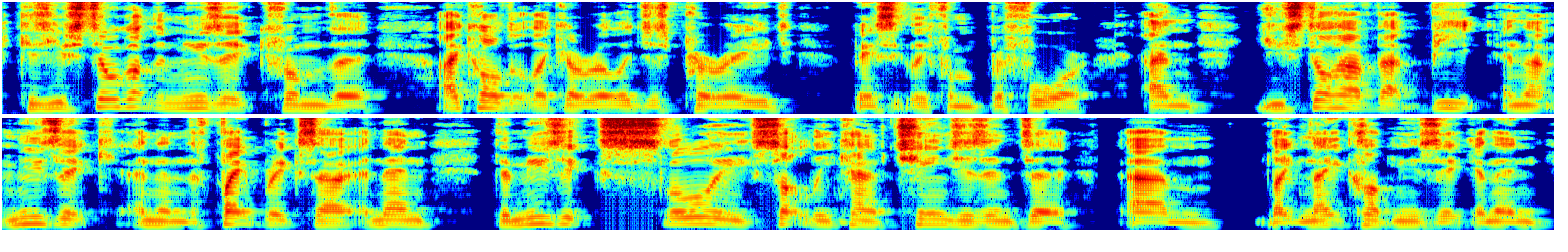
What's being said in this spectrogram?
because you've still got the music from the I called it like a religious parade basically from before. And you still have that beat and that music, and then the fight breaks out, and then the music slowly, subtly kind of changes into um, like nightclub music, and then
